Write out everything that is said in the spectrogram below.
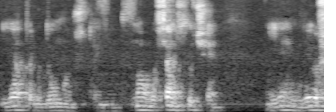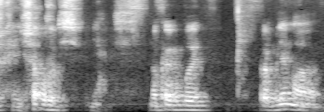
я так думаю, что нет. Но, во всяком случае, я девушка не жалуюсь мне. Но как бы проблема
